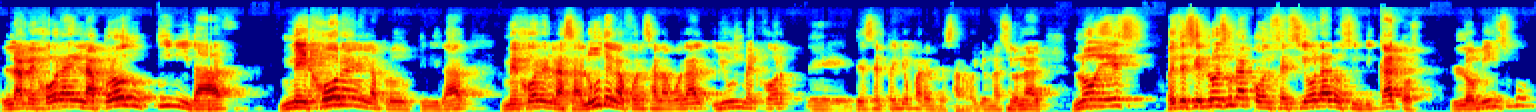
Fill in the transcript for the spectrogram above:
la mejora en la productividad, mejora en la productividad, mejora en la salud de la fuerza laboral y un mejor eh, desempeño para el desarrollo nacional. No es, es decir, no es una concesión a los sindicatos. Lo mismo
